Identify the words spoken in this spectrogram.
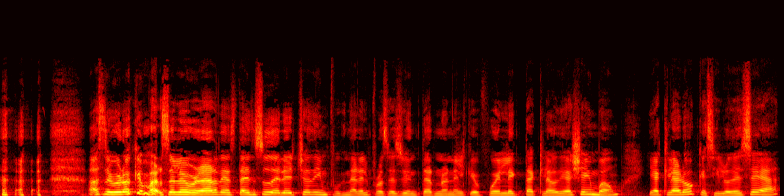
Aseguró que Marcelo Ebrard está en su derecho de impugnar el proceso interno en el que fue electa Claudia Sheinbaum y aclaró que si lo desea,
